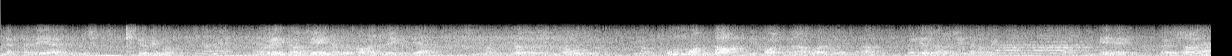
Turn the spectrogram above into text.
en las tareas de creo que no, 90, 80, pero pónganse que sea 52 o 101. Digo, un montón, no importa, no me acuerdo de eso, ¿no? Pero ellos son 80, 90. ¿no? ¿Entiendes? Personas,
